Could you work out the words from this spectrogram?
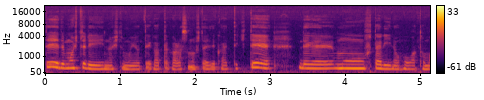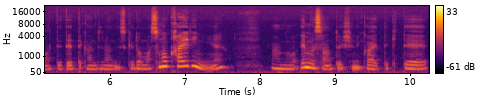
てでもう一人の人も予定があったからその2人で帰ってきてでもう2人の方は泊まっててって感じなんですけど、まあ、その帰りにねあの M さんと一緒に帰ってきて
